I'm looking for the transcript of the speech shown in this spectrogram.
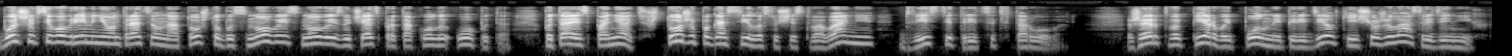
Больше всего времени он тратил на то, чтобы снова и снова изучать протоколы опыта, пытаясь понять, что же погасило существование 232-го. Жертва первой полной переделки еще жила среди них.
